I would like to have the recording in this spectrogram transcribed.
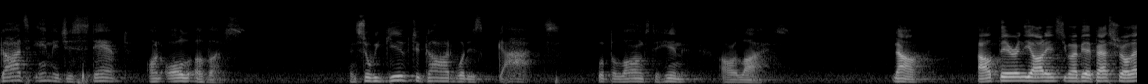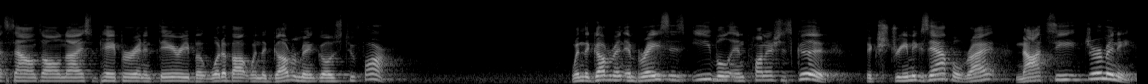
God's image is stamped on all of us. And so we give to God what is God's, what belongs to Him, our lives. Now, out there in the audience, you might be like, Pastor, oh, that sounds all nice in paper and in theory, but what about when the government goes too far? When the government embraces evil and punishes good. Extreme example, right? Nazi Germany.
